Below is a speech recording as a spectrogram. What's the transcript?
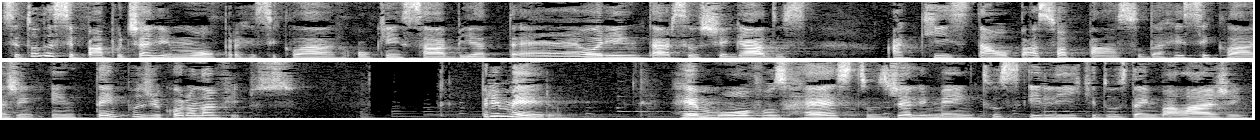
Se todo esse papo te animou para reciclar, ou quem sabe até orientar seus chegados, aqui está o passo a passo da reciclagem em tempos de coronavírus. Primeiro, remova os restos de alimentos e líquidos da embalagem.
